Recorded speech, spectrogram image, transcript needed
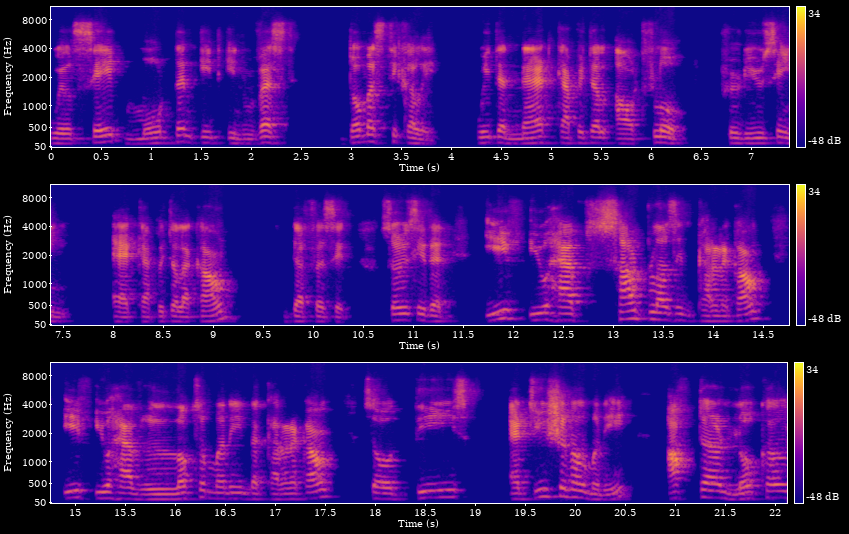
will save more than it invest domestically with a net capital outflow producing a capital account deficit. So you see that if you have surplus in current account, if you have lots of money in the current account, so these additional money after local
